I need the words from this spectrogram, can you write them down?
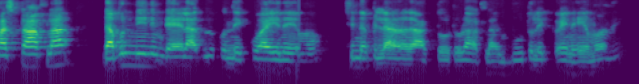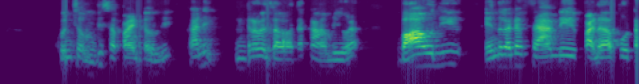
ఫస్ట్ హాఫ్ లా డబుల్ మీనింగ్ డైలాగులు కొన్ని ఎక్కువ అయినాయేమో. చిన్నపిల్లలతో కూడా అట్లా బూతులు ఎక్కువైనాయేమో అని. కొంచెం డిసప్పాయింట్ ఉంది. కానీ ఇంటర్వెల్ తర్వాత కామెడీ కూడా బాగుంది. ఎందుకంటే ఫ్యామిలీ పండగ పూట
